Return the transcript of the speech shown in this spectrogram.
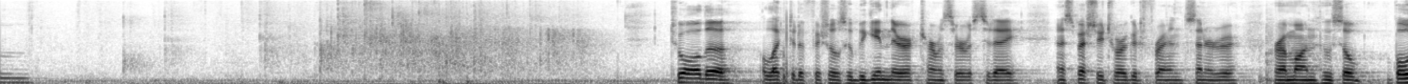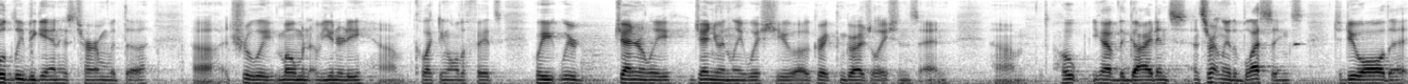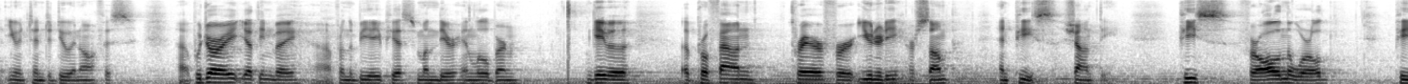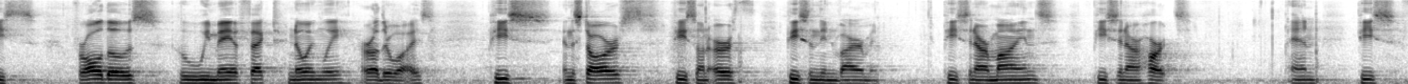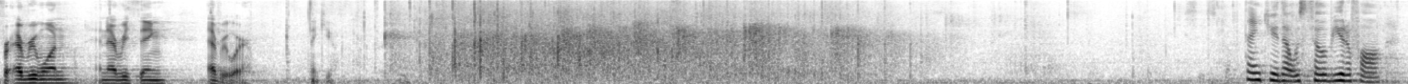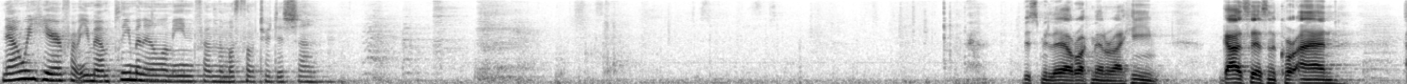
To all the elected officials who begin their term of service today, and especially to our good friend Senator Rahman, who so boldly began his term with the, uh, a truly moment of unity, um, collecting all the faiths, we, we generally, genuinely wish you uh, great congratulations and um, hope you have the guidance and certainly the blessings to do all that you intend to do in office. Uh, Pujari Bey uh, from the BAPS Mandir in Lilburn gave a, a profound prayer for unity or sump, and peace, shanti. Peace for all in the world, peace for all those who we may affect knowingly or otherwise, peace in the stars, peace on earth, peace in the environment, peace in our minds, peace in our hearts, and peace for everyone and everything everywhere. Thank you. Thank you. That was so beautiful. Now we hear from Imam Plemon il Amin from the Muslim tradition. Bismillah ar-Rahman ar-Rahim. God says in the Quran,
